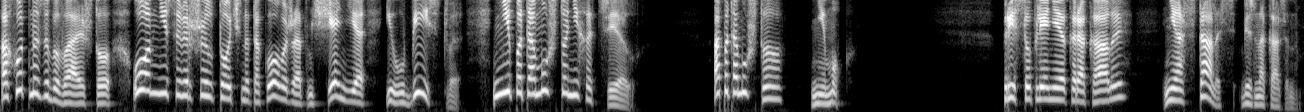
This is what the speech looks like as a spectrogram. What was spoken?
охотно забывая, что он не совершил точно такого же отмщения и убийства не потому, что не хотел, а потому, что не мог. Преступление Каракалы не осталось безнаказанным.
